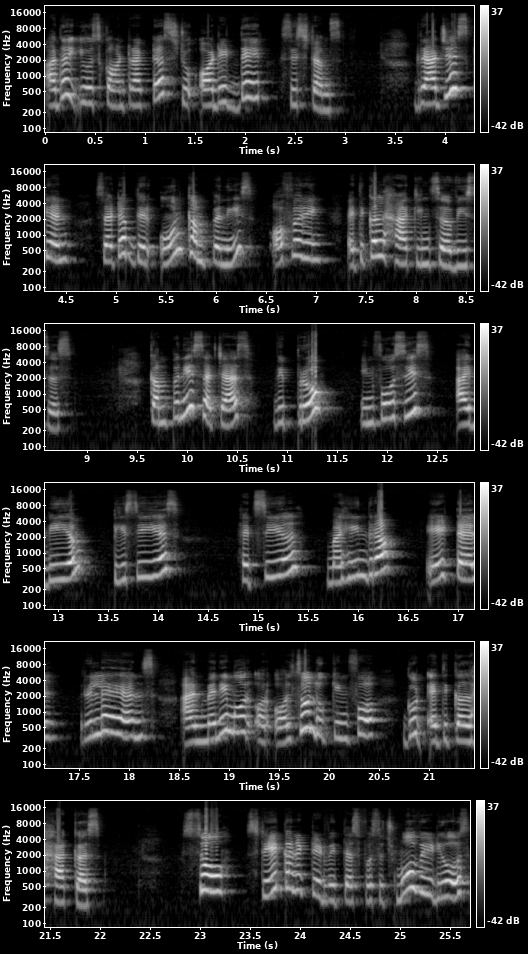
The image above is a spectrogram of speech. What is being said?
other use contractors to audit their systems. Graduates can set up their own companies offering ethical hacking services. Companies such as Wipro, Infosys, IBM, TCS, HCL, Mahindra, Airtel, Reliance and many more are also looking for good ethical hackers. So, stay connected with us for such more videos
